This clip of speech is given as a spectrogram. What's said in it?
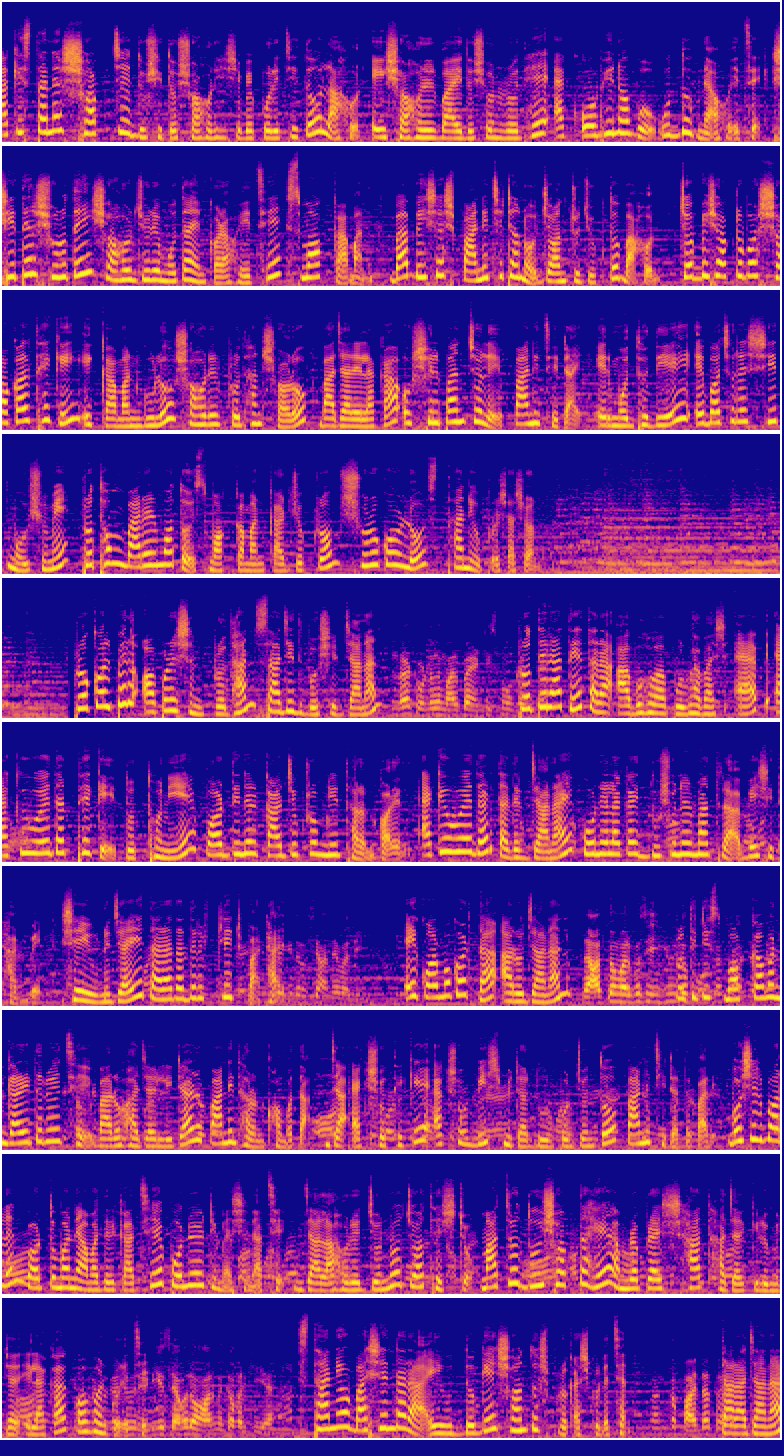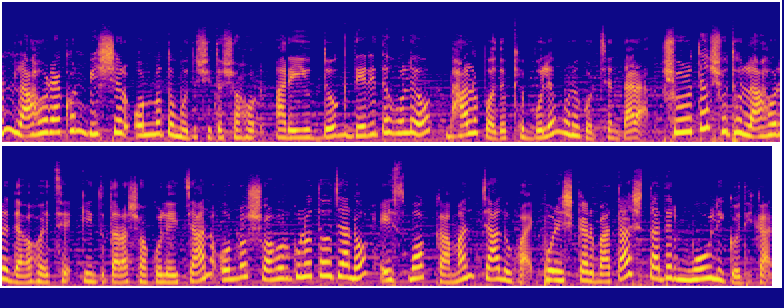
পাকিস্তানের সবচেয়ে দূষিত শহর হিসেবে পরিচিত লাহোর। এই শহরের বায়ু দূষণ রোধে এক অভিনব উদ্যোগ নেওয়া হয়েছে। শীতের শুরুতেই শহর জুড়ে মোতায়েন করা হয়েছে স্মক কামান বা বিশেষ পানি ছিটানো যন্ত্রযুক্ত বাহন। চব্বিশ অক্টোবর সকাল থেকেই এই কামানগুলো শহরের প্রধান সড়ক, বাজার এলাকা ও শিল্পাঞ্চলে পানি ছেটায়। এর মধ্য দিয়েই এবছরের শীত মৌসুমে প্রথমবারের মতো স্মক কামান কার্যক্রম শুরু করল স্থানীয় প্রশাসন। প্রকল্পের অপারেশন প্রধান সাজিদ বশির জানান প্রতি রাতে তারা আবহাওয়া পূর্বাভাস অ্যাপ একই ওয়েদার থেকে তথ্য নিয়ে পরদিনের কার্যক্রম নির্ধারণ করেন। একই ওয়েদার তাদের জানায় কোন এলাকায় দূষণের মাত্রা বেশি থাকবে। সেই অনুযায়ী তারা তাদের ফ্লিট পাঠায়। এই কর্মকর্তা আরও জানান প্রতিটি স্মক কামান গাড়িতে রয়েছে বারো হাজার লিটার পানি ধারণ ক্ষমতা যা একশো থেকে একশো বিশ মিটার দূর পর্যন্ত পানি ছিটাতে পারে। বশির বলেন বর্তমানে আমাদের কাছে পনেরোটি মেশিন আছে যা লাহোরের জন্য যথেষ্ট। মাত্র দুই সপ্তাহে আমরা প্রায় সাত হাজার কিলোমিটার এলাকা কভার করেছি। স্থানীয় বাসিন্দারা এই উদ্যোগে সন্তোষ প্রকাশ করেছেন। তারা জানান লাহোর এখন বিশ্বের অন্যতম দূষিত শহর। আর এই উদ্যোগ দেরিতে হলেও ভালো পদক্ষেপ বলে মনে করছেন তারা। শুরুতে শুধু লাহোরে দেওয়া হয়েছে কিন্তু তারা সকলেই চান অন্য শহরগুলোতেও যেন এই স্মক কামান চালু হয়। পরিষ্কার বাতাস তাদের মৌলিক অধিকার।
